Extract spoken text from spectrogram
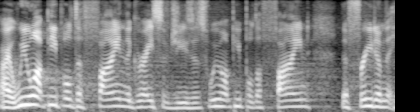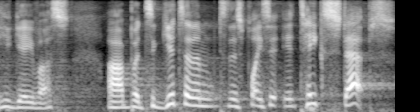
All right, we want people to find the grace of Jesus. We want people to find the freedom that He gave us. Uh, but to get to them to this place, it, it takes steps.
